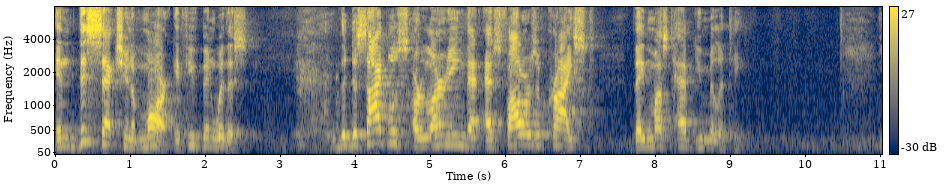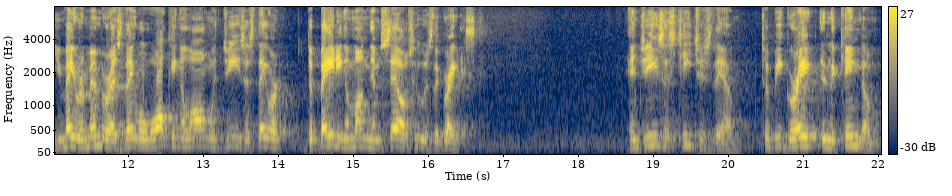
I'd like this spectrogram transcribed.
In this section of Mark, if you've been with us, the disciples are learning that as followers of Christ, they must have humility. You may remember as they were walking along with Jesus, they were debating among themselves who was the greatest. And Jesus teaches them to be great in the kingdom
